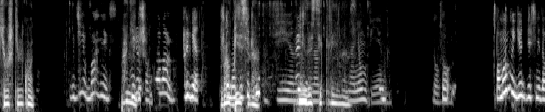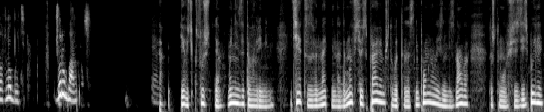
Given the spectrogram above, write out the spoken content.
ёшкин кот, Где Баникс? Баникс, Ёшкин кот. Привет. Что, нас балбесина, засекли? Веном. не На- засекли На нас. нем веном. Должен Что? быть. По-моему, ее здесь не должно быть. Вырубан. Так, девочка, слушайте, мы не из этого времени. И тебе это знать не надо. Мы все исправим, чтобы ты нас не помнила и не знала, то, что мы вообще здесь были.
